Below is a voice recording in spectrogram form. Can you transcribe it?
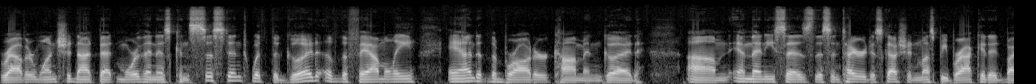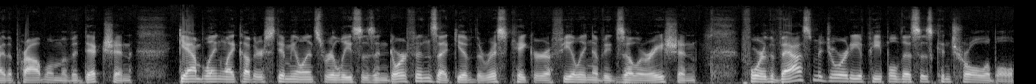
Rather, one should not bet more than is consistent with the good of the family and the broader common good. Um, and then he says this entire discussion must be bracketed by the problem of addiction. Gambling, like other stimulants, releases endorphins that give the risk taker a feeling of exhilaration. For the vast majority of people, this is controllable.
